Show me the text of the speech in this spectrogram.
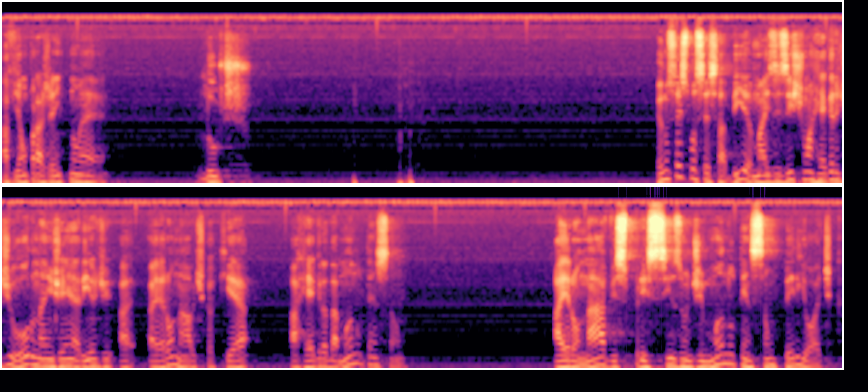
Avião para a gente não é luxo. Eu não sei se você sabia, mas existe uma regra de ouro na engenharia de aeronáutica, que é a regra da manutenção. Aeronaves precisam de manutenção periódica.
